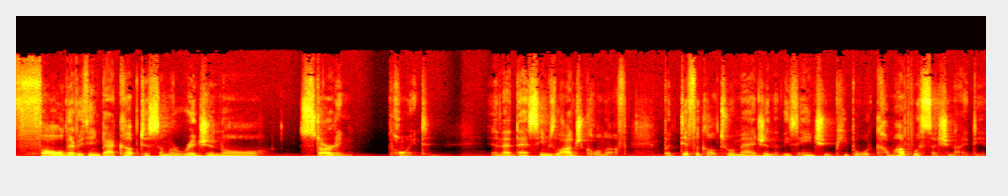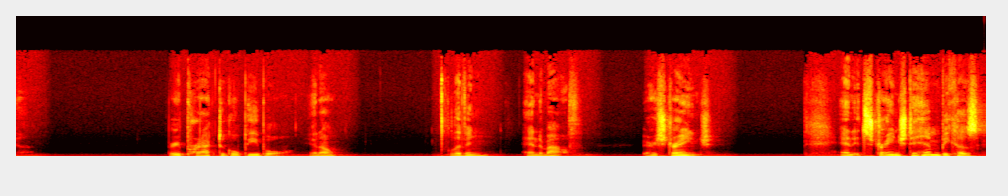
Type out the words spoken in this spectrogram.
fold everything back up to some original starting point, and that that seems logical enough, but difficult to imagine that these ancient people would come up with such an idea. Very practical people, you know, living hand to mouth. Very strange. And it's strange to him because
